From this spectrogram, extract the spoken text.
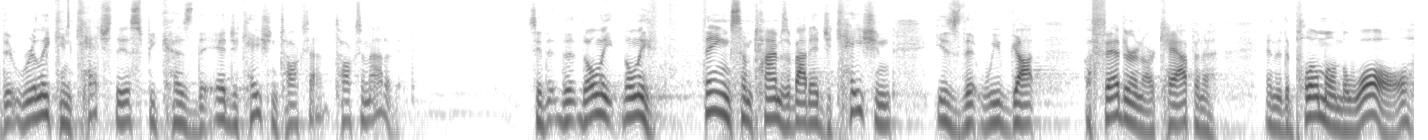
that really can catch this because the education talks, out, talks them out of it. See, the, the, the, only, the only thing sometimes about education is that we've got a feather in our cap and a, and a diploma on the wall,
